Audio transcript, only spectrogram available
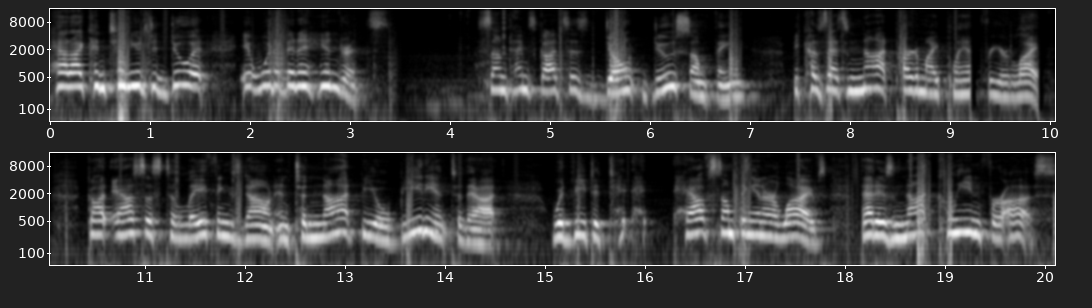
Had I continued to do it, it would have been a hindrance. Sometimes God says, don't do something because that's not part of my plan for your life. God asks us to lay things down, and to not be obedient to that would be to t- have something in our lives that is not clean for us.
